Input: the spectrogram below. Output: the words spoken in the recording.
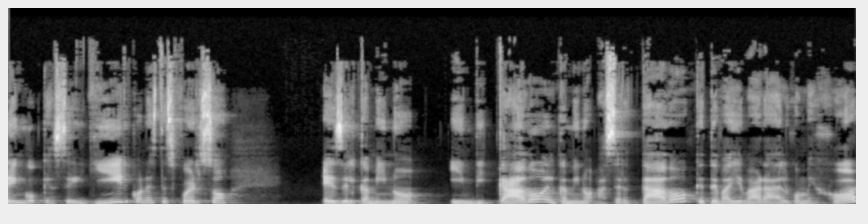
tengo que seguir con este esfuerzo es el camino indicado, el camino acertado que te va a llevar a algo mejor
